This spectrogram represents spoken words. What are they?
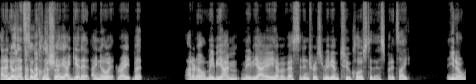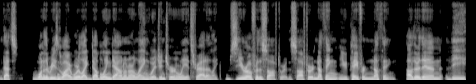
I know that's so cliche. I get it. I know it, right? But I don't know. Maybe I'm, maybe I have a vested interest or maybe I'm too close to this, but it's like, you know, that's one of the reasons why we're like doubling down on our language internally at Strata, like zero for the software. The software, nothing, you pay for nothing other than the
